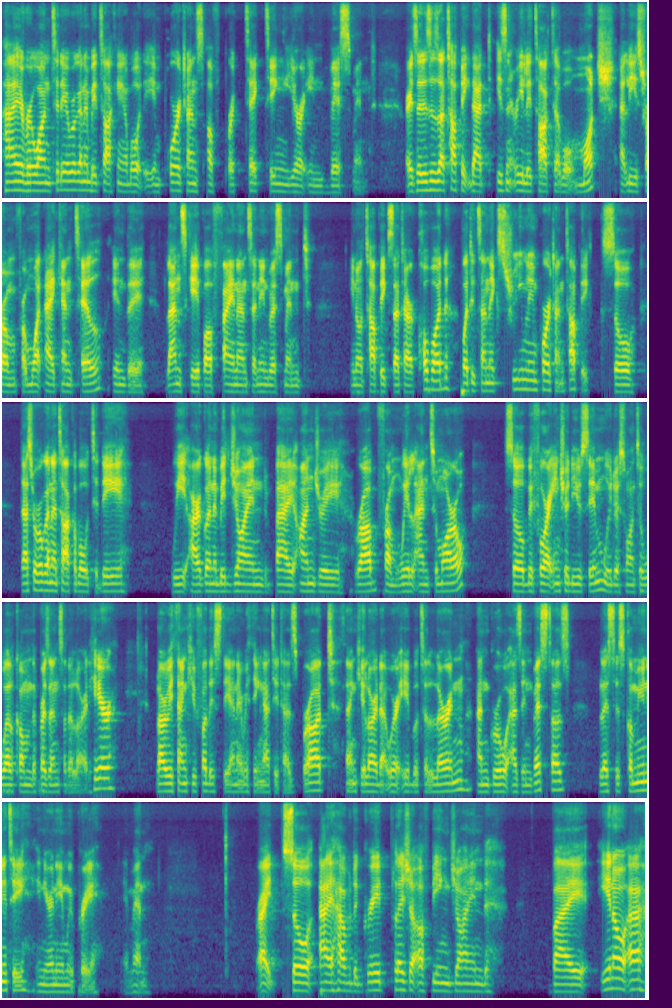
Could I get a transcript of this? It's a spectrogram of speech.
Hi, everyone. Today we're going to be talking about the importance of protecting your investment. Right, so this is a topic that isn't really talked about much, at least from, from what I can tell in the landscape of finance and investment, you know, topics that are covered, but it's an extremely important topic. So that's what we're going to talk about today. We are going to be joined by Andre Robb from Will and Tomorrow. So before I introduce him, we just want to welcome the presence of the Lord here. Lord, we thank you for this day and everything that it has brought. Thank you, Lord, that we're able to learn and grow as investors. Bless this community. In your name we pray. Amen. Right. So I have the great pleasure of being joined by, you know, uh,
